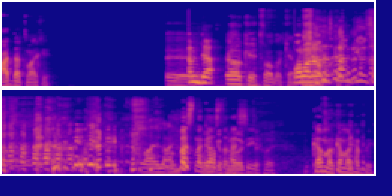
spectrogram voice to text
عدلت مايكي. إيه، أمدأ. okay تفضل كمل. والله لو كانت يوزر الله يلعن. بس نقصت. كمل كمل حبي.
